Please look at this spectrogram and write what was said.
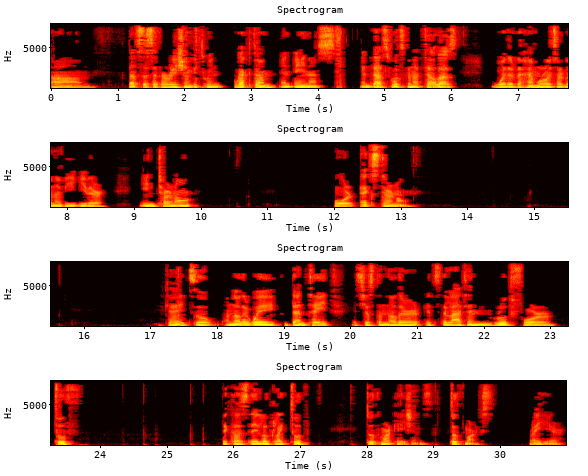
um, that's the separation between rectum and anus. And that's what's gonna tell us whether the hemorrhoids are gonna be either internal or external. Okay, so another way, dentate, it's just another, it's the Latin root for tooth. Because they look like tooth, tooth markations, tooth marks, right here.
